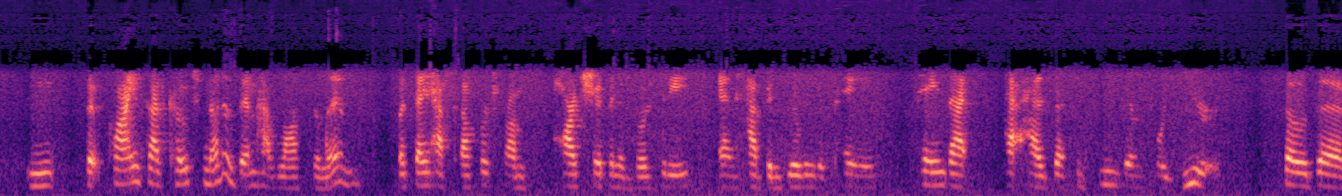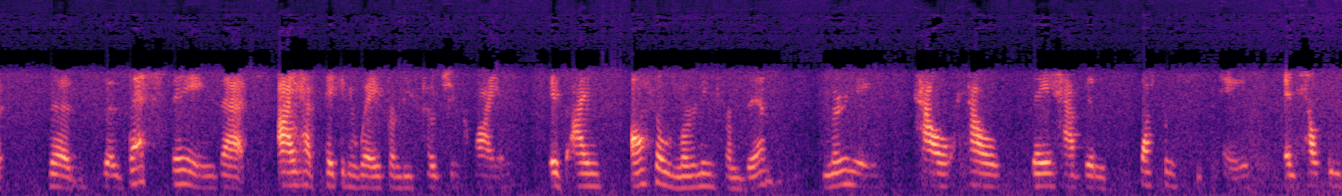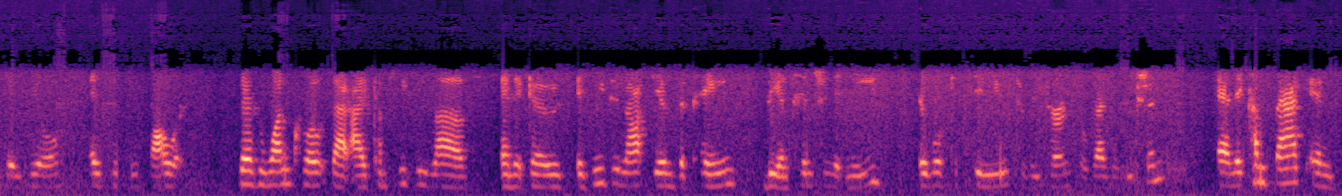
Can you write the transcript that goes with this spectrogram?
the clients I've coached, none of them have lost a limb, but they have suffered from hardship and adversity and have been dealing with pain, pain that ha- has uh, consumed them for years. So the the the best thing that I have taken away from these coaching clients is I'm also learning from them, learning how how they have been suffering from pain and helping them heal and to move forward. There's one quote that I completely love, and it goes, "If we do not give the pain the attention it needs, it will continue to return for resolution and it comes back in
